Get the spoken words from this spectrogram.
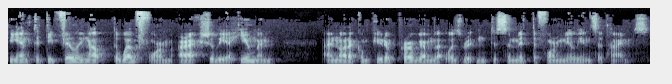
the entity filling out the web form, are actually a human and not a computer program that was written to submit the form millions of times.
